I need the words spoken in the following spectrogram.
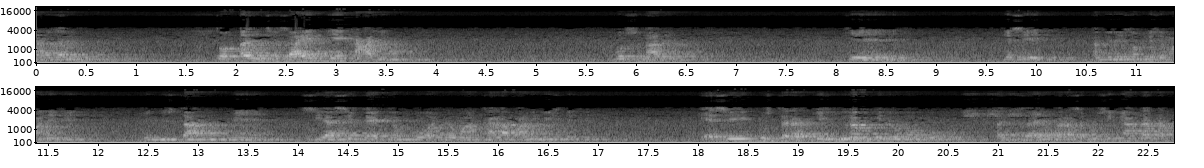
میں تھے کارگزاری تو الجزائر کے ایک عالم وہ سنا رہے کہ جیسے انگریزوں کے زمانے میں ہندوستان میں سیاسی قیدیوں کو انڈومان کالا پانی بیچتے تھے۔ ایسے اس طرح کے یورپ کے لوگوں کو الجزائر بڑا سب اسی میں آتا تھا۔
